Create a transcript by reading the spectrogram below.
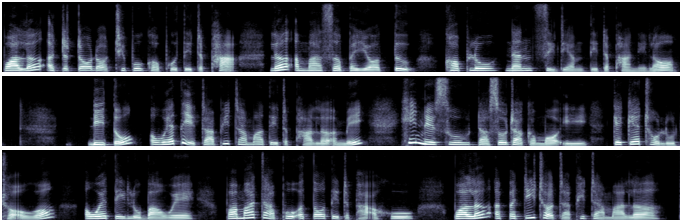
ဘွာလအတတော်တော့ချိပိုကောဖိုတိတဖာလောအမဆပယောတုခေါပလိုနန် CDM တေတဖာနေလောဒီတိုအဝဲတေတာဖိတာမတေတဖာလအမေဟိနေစုဒါဆိုတာကမောဤကဲကဲထော်လူထော်အော အဝဲတေလိုပါဝဲဘွာမတာဖို့အတော်တေတဖာအခုဘွာလအပတိထော်တာဖိတာမလဘ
